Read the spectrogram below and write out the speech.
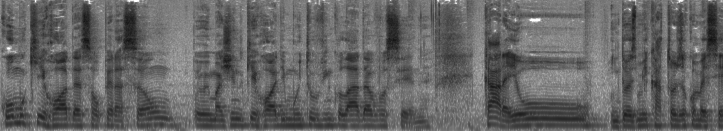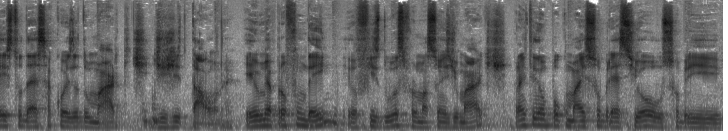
Como que roda essa operação? Eu imagino que rode muito vinculada a você, né? Cara, eu em 2014 eu comecei a estudar essa coisa do marketing digital, né? Eu me aprofundei, eu fiz duas formações de marketing para entender um pouco mais sobre SEO, sobre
